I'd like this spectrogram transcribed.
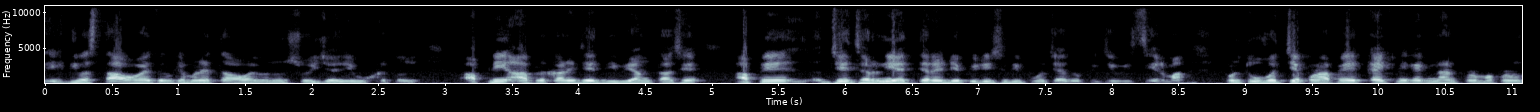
એક દિવસ તાવ હોય તો કે મને તાવ હોય મને સૂઈ જાય એવું કહેતો હોય. આપની આ પ્રકારની જે દિવ્યાંગતા છે આપે જે જર્ની અત્યારે ડેપ્યુટી સુધી પહોંચ્યા તો પણ તું વચ્ચે પણ આપણે કંઈક ને કંઈક નાનપણમાં પણ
